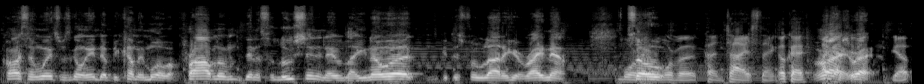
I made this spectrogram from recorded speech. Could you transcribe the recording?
Carson Wentz was going to end up becoming more of a problem than a solution, and they were like, you know what, let's get this fool out of here right now. More, so, more of a cut and ties thing. Okay, right, right. Yep.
